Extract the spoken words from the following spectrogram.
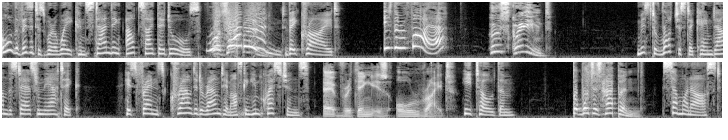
All the visitors were awake and standing outside their doors. What's happened? They cried. Is there a fire? Who screamed? Mr. Rochester came down the stairs from the attic. His friends crowded around him asking him questions. Everything is all right. He told them. But what has happened? Someone asked.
